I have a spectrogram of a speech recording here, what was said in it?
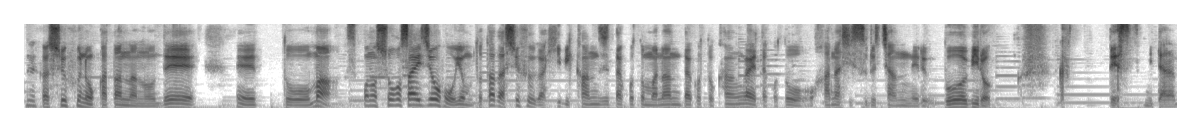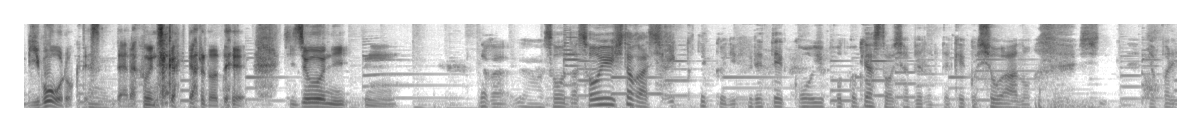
なんか主婦の方なので、えー、っと、まあ、この詳細情報を読むと、ただ主婦が日々感じたこと、学んだこと、考えたことをお話しするチャンネル、ボービロックです、みたいな、美貌録です、みたいな風に書いてあるので、非常に、うん。だから、うん、そうだ、そういう人がシビックテックに触れて、こういうポッドキャストをしゃべるって結構しょ、あの、やっぱり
